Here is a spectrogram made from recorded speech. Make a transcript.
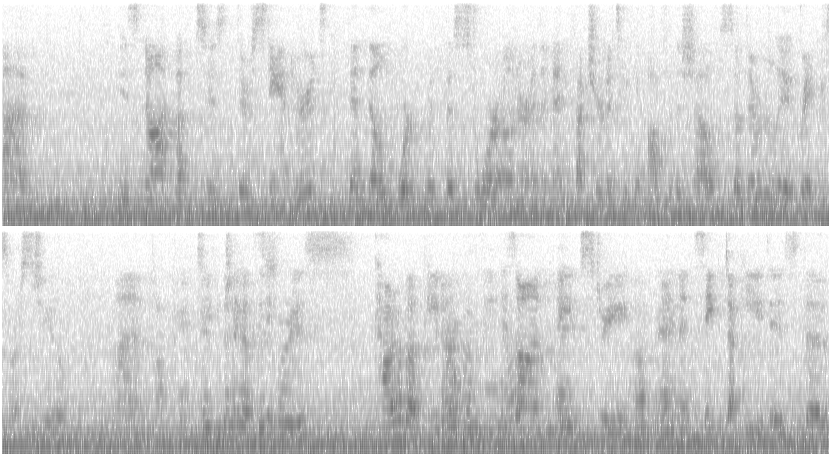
um, is not up to their standards, then they'll work with the store owner and the manufacturer to take it off of the shelves. So they're really a great resource too. Um, Okay, so you can check out the Safe- is, Bambino Bambino? is on Main Street, okay. and then Safe Ducky is the,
